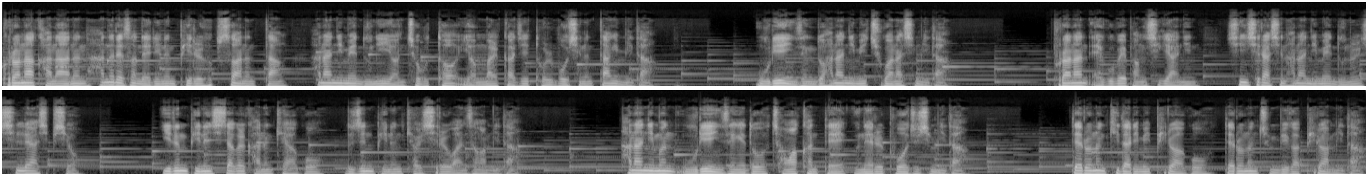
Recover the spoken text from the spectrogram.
그러나 가나안은 하늘에서 내리는 비를 흡수하는 땅, 하나님의 눈이 연초부터 연말까지 돌보시는 땅입니다. 우리의 인생도 하나님이 주관하십니다. 불안한 애굽의 방식이 아닌 신실하신 하나님의 눈을 신뢰하십시오. 이른 비는 시작을 가능케 하고 늦은 비는 결실을 완성합니다. 하나님은 우리의 인생에도 정확한 때에 은혜를 부어주십니다. 때로는 기다림이 필요하고 때로는 준비가 필요합니다.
